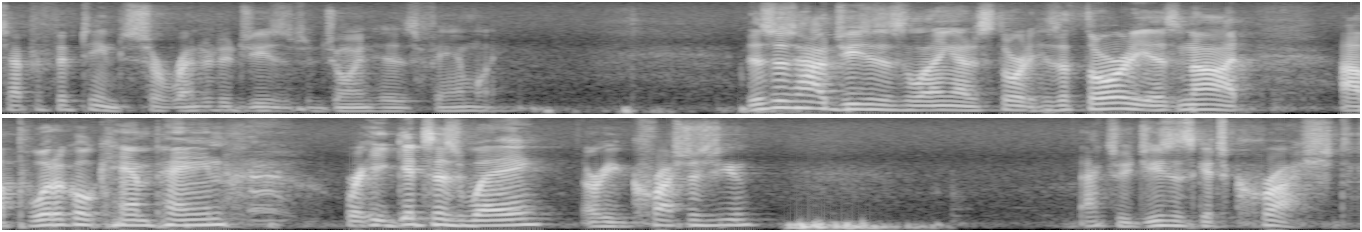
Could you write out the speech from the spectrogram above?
Chapter 15, surrender to Jesus to join his family. This is how Jesus is laying out his authority. His authority is not a political campaign where he gets his way or he crushes you. Actually, Jesus gets crushed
